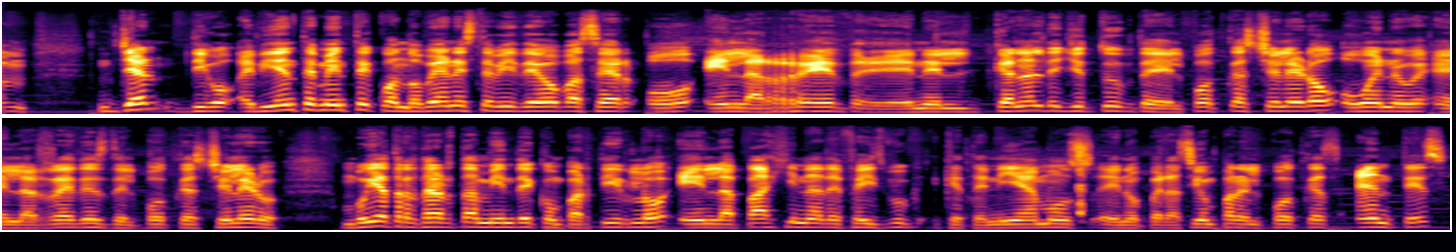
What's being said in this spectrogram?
um, ya digo, evidentemente cuando vean este video va a ser o en la red, en el canal de YouTube del podcast Chelero o en, en las redes del podcast Chelero. Voy a tratar también de compartirlo en la página de Facebook que teníamos en operación para el podcast antes,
